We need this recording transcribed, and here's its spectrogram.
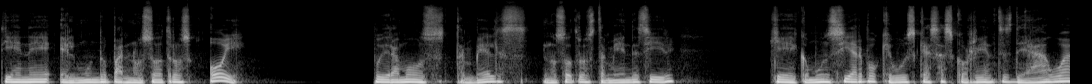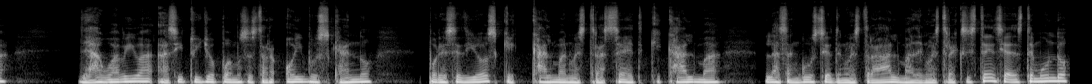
tiene el mundo para nosotros hoy. Pudiéramos también nosotros también decir que como un siervo que busca esas corrientes de agua, de agua viva, así tú y yo podemos estar hoy buscando por ese Dios que calma nuestra sed, que calma las angustias de nuestra alma, de nuestra existencia, de este mundo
